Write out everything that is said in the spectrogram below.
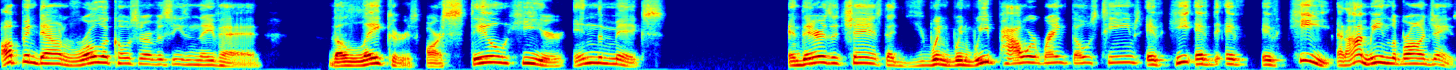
up and down roller coaster of a season they've had, the Lakers are still here in the mix. And there's a chance that you, when when we power rank those teams, if he if if if he and I mean LeBron James,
